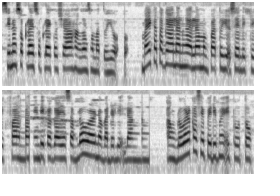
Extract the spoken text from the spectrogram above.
sinusuklay-suklay ko siya hanggang sa matuyo. May katagalan nga lang magpatuyo sa electric fan. Hindi kagaya sa blower na madali lang. Ang blower kasi pwede mo itutok.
